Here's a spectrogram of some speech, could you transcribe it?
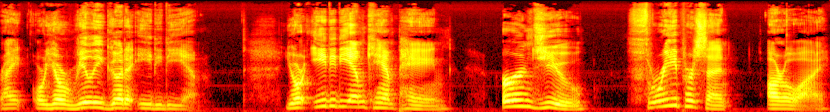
right? Or you're really good at EDDM, your EDDM campaign earns you 3% ROI.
